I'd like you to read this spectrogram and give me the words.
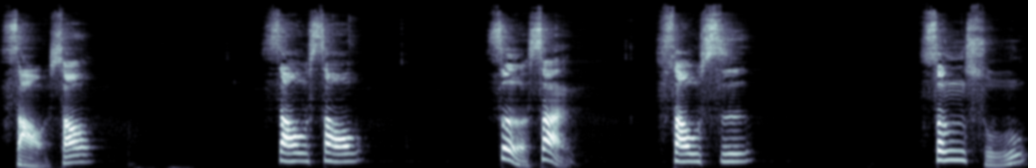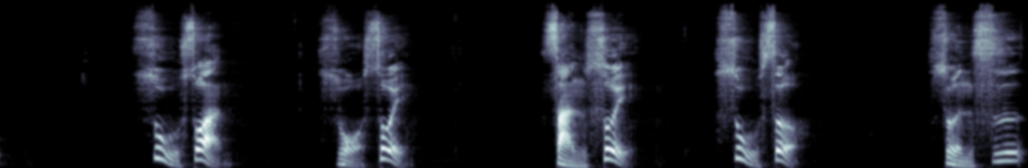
嫂嫂、骚骚、色散、骚思、僧俗、速算、琐碎、散碎、素色、损失、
